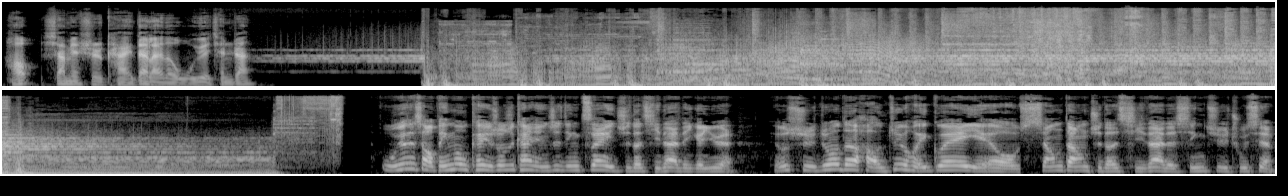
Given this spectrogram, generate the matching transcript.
好，下面是凯带来的五月前瞻。五月的小屏幕可以说是开年至今最值得期待的一个月。有许多的好剧回归，也有相当值得期待的新剧出现。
